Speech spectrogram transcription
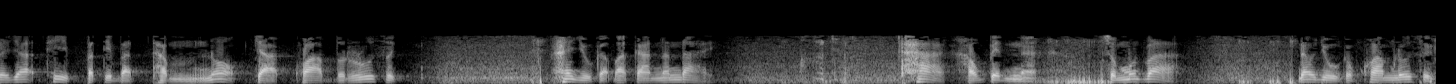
ระยะที่ปฏิบัติธรรมนอกจากความรู้สึก ให้อยู่กับอาการนั้นได้ ถ้าเขาเป็นนะสมมุติว่าเราอยู่กับความรู้สึก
